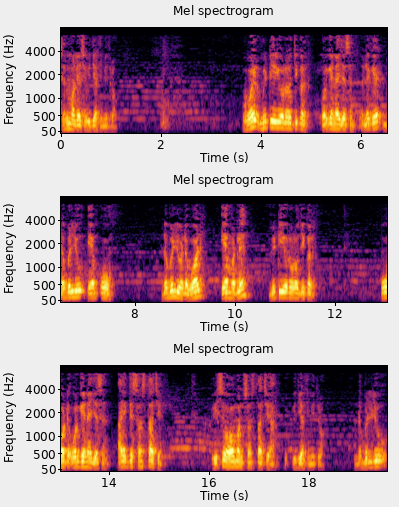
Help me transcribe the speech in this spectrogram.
જન્મ લે છે વિદ્યાર્થી મિત્રો. વર્લ્ડ મિટીરિયોલોજીકલ ઓર્ગેનાઇઝેશન એટલે કે ડબલ્યુ એમ ઓ ડબલ્યુ એટલે વર્લ્ડ એમ એટલે એટલે ઓર્ગેનાઇઝેશન આ એક જે સંસ્થા છે, વિશ્વ હવામાન સંસ્થા છે આ, વિદ્યાર્થી મિત્રો. ડબલ્યુ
